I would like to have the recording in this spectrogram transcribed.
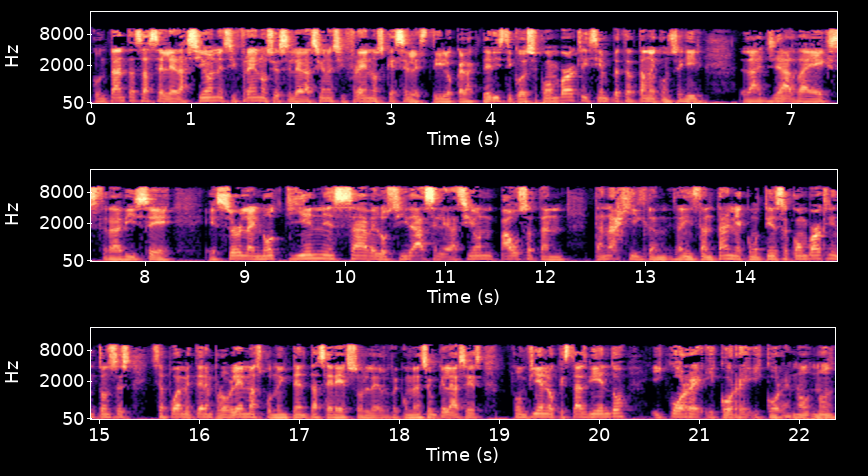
con tantas aceleraciones y frenos y aceleraciones y frenos, que es el estilo característico de Saquon Barkley, siempre tratando de conseguir la yarda extra. Dice eh, Sirline, no tiene esa velocidad, aceleración, pausa tan, tan ágil, tan, instantánea como tiene Saquon Barkley, entonces se puede meter en problemas cuando intenta hacer eso. La recomendación que le hace es confía en lo que estás viendo y corre y corre y corre. No, no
